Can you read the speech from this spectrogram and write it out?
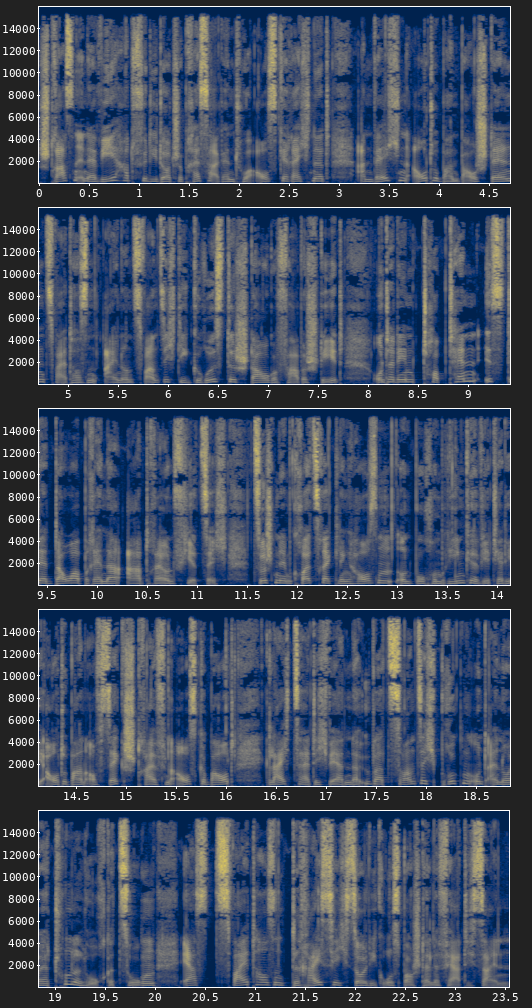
Straßen NRW hat für die Deutsche Presseagentur ausgerechnet, an welchen Autobahnbaustellen 2021 die größte Staugefahr besteht. Unter dem Top 10 ist der Dauerbrenner A43. Zwischen dem Kreuz Recklinghausen und Bochum-Riemke wird ja die Autobahn auf sechs Streifen ausgebaut. Gleichzeitig werden da über 20 Brücken und ein neuer Tunnel hochgezogen. Erst 2030 soll die Großbaustelle fertig sein.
